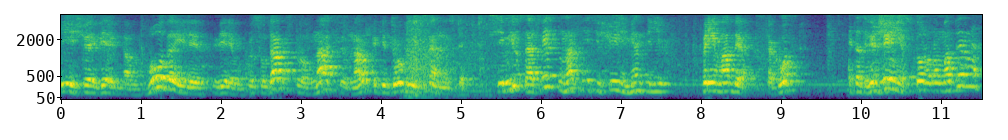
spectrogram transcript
и еще верим там, в Бога или верим в государство, в нацию, в народ, какие-то другие ценности, в семью, соответственно, у нас есть еще элементы и премодерна. Так вот, это движение в сторону модерна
